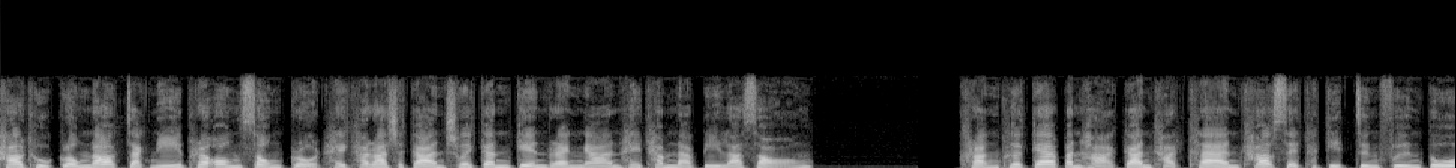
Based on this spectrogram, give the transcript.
ข้าวถูกลงนอกจากนี้พระองค์ทรงโปรดให้ข้าราชการช่วยกันเกณฑ์แรงงานให้ทำนาปีละสอง ครั้งเพื่อแก้ปัญหาการขาดแคลนข้าวเศรษฐกิจจึงฟื้นตัว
